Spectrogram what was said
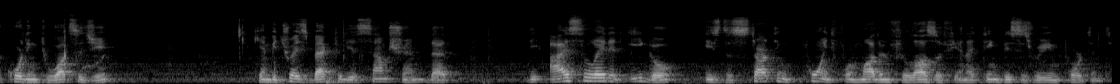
according to Watsuji, can be traced back to the assumption that the isolated ego is the starting point for modern philosophy, and I think this is really important.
